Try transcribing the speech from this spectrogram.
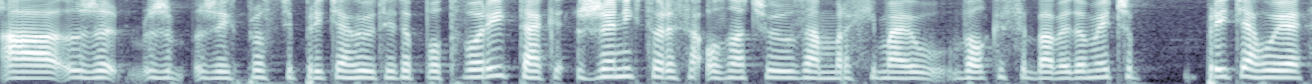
a že, že, že ich proste priťahujú tieto potvory, tak ženy, ktoré sa označujú za mrchy, majú veľké sebavedomie, čo priťahuje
